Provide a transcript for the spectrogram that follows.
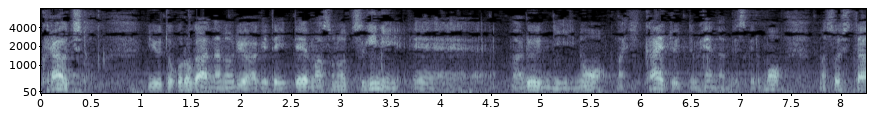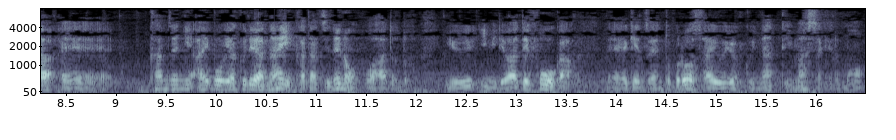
クラウチというところが名乗りを上げていて、まあ、その次に、えー、まあ、ルーニーの、まあ、控えと言っても変なんですけども、まあ、そうした、えー、完全に相棒役ではない形でのフォワードという意味では、デフォーが、えー、現在のところ最有力になっていましたけども、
